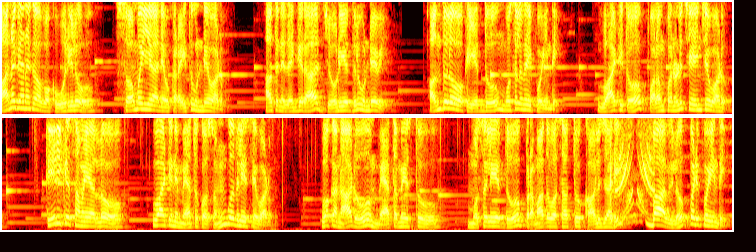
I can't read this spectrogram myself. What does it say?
అనగనగా ఒక ఊరిలో సోమయ్య అనే ఒక రైతు ఉండేవాడు. అతని దగ్గర జోడి ఎద్దులు ఉండేవి. అందులో ఒక ఎద్దు ముసలిదైపోయింది. వాటితో పొలం పనులు చేయించేవాడు. తీరిక సమయాల్లో వాటిని మేత కోసం వదిలేసేవాడు. ఒకనాడు మేత మేస్తూ ముసలి ఎద్దు ప్రమాదవశాత్తు కాలు జారి బావిలో పడిపోయింది.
